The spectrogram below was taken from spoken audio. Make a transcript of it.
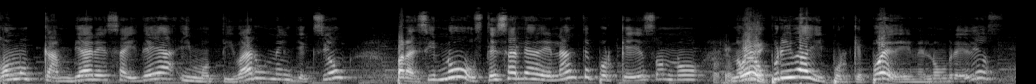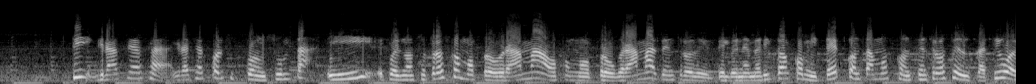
¿Cómo cambiar esa idea y motivar una inyección para decir, no, usted sale adelante porque eso no, no lo priva y porque puede, en el nombre de Dios. Sí, gracias, gracias por su consulta y pues nosotros como programa o como programas dentro del Benemérito Comité contamos con centros educativos.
